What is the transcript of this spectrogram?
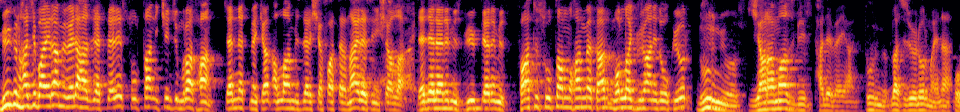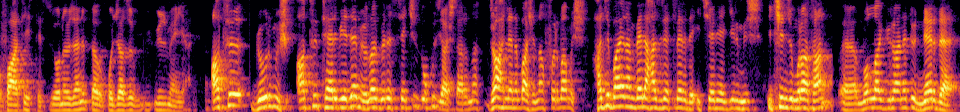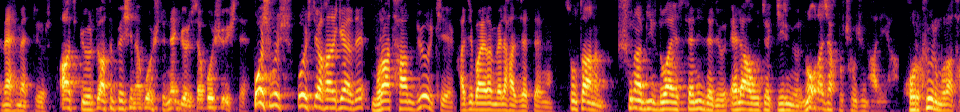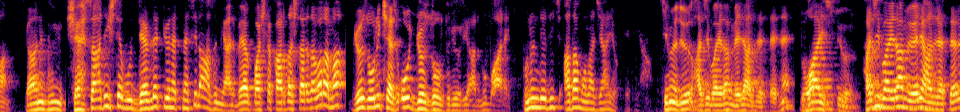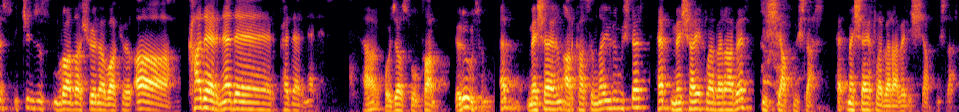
Bir gün Hacı Bayram Veli Hazretleri Sultan II. Murat Han cennet mekan Allah'ın bizleri şefaatlerine nail etsin inşallah. Dedelerimiz, büyüklerimiz Fatih Sultan Muhammed Han Molla Gürani'de okuyor. Durmuyor. Yaramaz bir talebe yani. Durmuyor. La siz öyle olmayın ha. O Fatih'tir. Siz ona özenip de kocası üzmeyin yani. Atı görmüş, atı terbiye edemiyorlar. Böyle 8-9 yaşlarında rahlenin başından fırlamış. Hacı Bayram Veli Hazretleri de içeriye girmiş. İkinci Murat Han, e, Molla Gürane diyor, nerede Mehmet diyor. At gördü, atın peşine koştu. Ne görürse koşuyor işte. Koşmuş, koştu yakar geldi. Murat Han diyor ki Hacı Bayram Veli Hazretlerine, Sultanım şuna bir dua etseniz de diyor ele avuca girmiyor. Ne olacak bu çocuğun hali ya? Korkuyor Murat Han. Yani bu şehzade işte bu devlet yönetmesi lazım yani veya başka kardeşleri de var ama göz onu kez o göz dolduruyor yani mübarek. Bunun dedi hiç adam olacağı yok dedi. Kime diyor? Hacı Bayram Veli Hazretlerine dua istiyor. Hacı Bayram Veli Hazretleri ikinci Murad'a şöyle bakıyor. Ah kader ne der, peder ne der. Ya koca sultan görüyor musun? Hep meşayihin arkasında yürümüşler. Hep meşayihle beraber iş yapmışlar. Hep meşayihle beraber iş yapmışlar.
